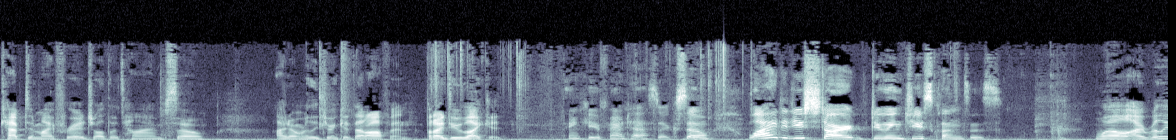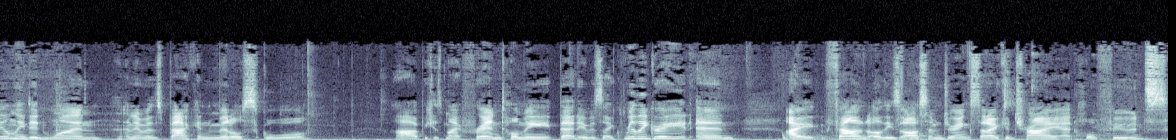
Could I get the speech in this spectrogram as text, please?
kept in my fridge all the time, so I don't really drink it that often, but I do like it. Thank you. Fantastic. So, why did you start doing juice cleanses? Well, I really only did one, and it was back in middle school uh, because my friend told me that it was like really great, and I found all these awesome drinks that I could try at Whole Foods,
